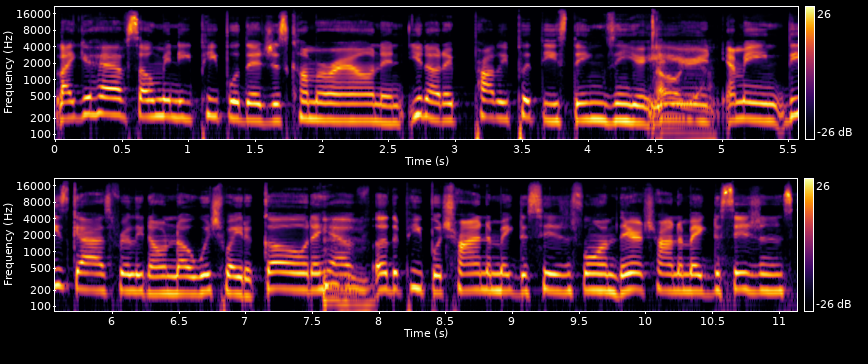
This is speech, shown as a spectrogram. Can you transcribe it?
like you have so many people that just come around and, you know, they probably put these things in your ear. Oh, yeah. And, I mean, these guys really don't know which way to go. They have Mm-hmm. other people trying to make decisions for them. They're trying to make decisions.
